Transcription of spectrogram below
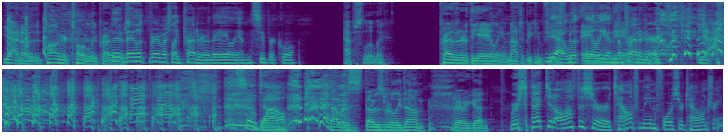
yeah, no, the Taung are totally they, predators. they look very much like Predator, the alien. Super cool. Absolutely. Predator the alien, not to be confused yeah, with, with Alien, the, Predator. Yeah. That's so dumb. wow. That was that was really dumb. Very good. Respected officer, a talent from the Enforcer talent tree.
